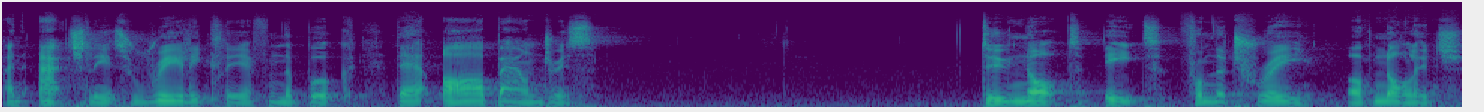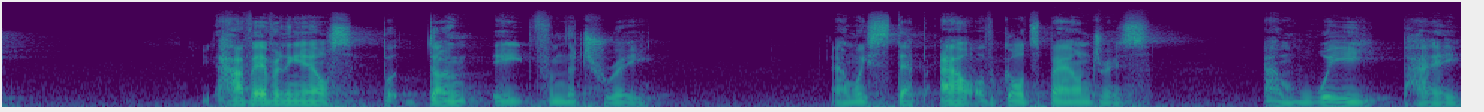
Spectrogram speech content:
And actually, it's really clear from the book there are boundaries. Do not eat from the tree of knowledge. Have everything else, but don't eat from the tree. And we step out of God's boundaries and we pay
